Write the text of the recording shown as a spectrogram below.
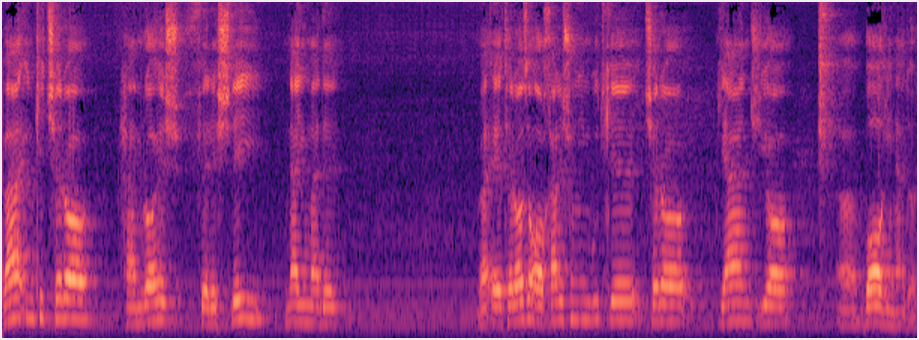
و اینکه چرا همراهش فرشته ای نیومده. و اعتراض آخرشون این بود که چرا گنج یا باقی نداره.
